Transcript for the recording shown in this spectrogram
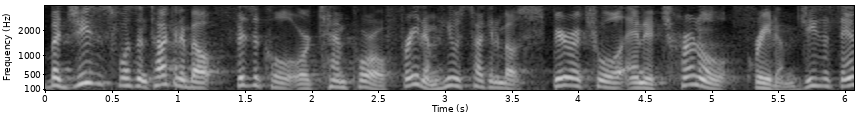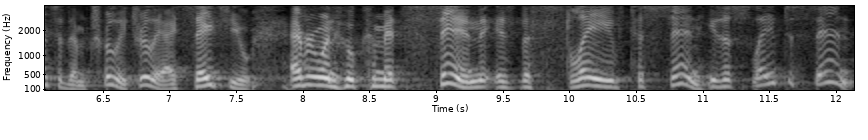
But Jesus wasn't talking about physical or temporal freedom. He was talking about spiritual and eternal freedom. Jesus answered them Truly, truly, I say to you, everyone who commits sin is the slave to sin. He's a slave to sin.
